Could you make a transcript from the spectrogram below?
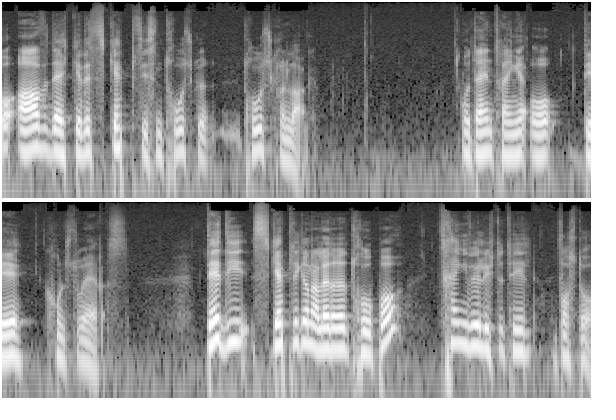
å avdekke det skepsisen trosgrunn, trosgrunnlag. Og den trenger å dekonstrueres. Det de skeptikerne allerede tror på, trenger vi å lytte til og forstå.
